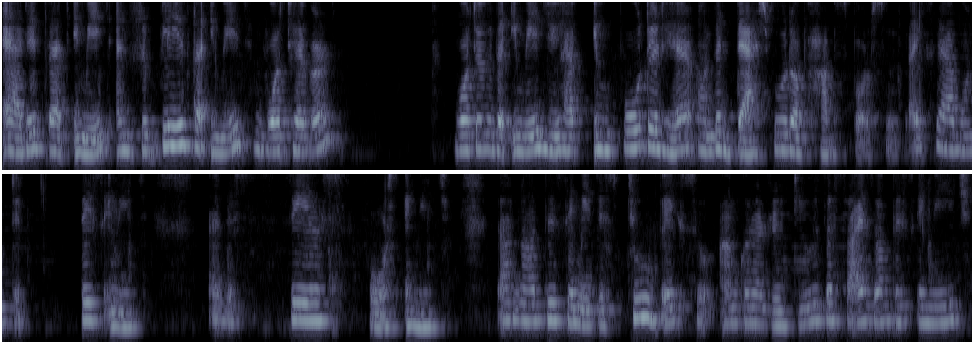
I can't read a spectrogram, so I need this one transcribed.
added that image and replace the image whatever whatever the image you have imported here on the dashboard of HubSpot. So like say I wanted this image, right? The sales force image now, now this image is too big so I'm gonna reduce the size of this image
